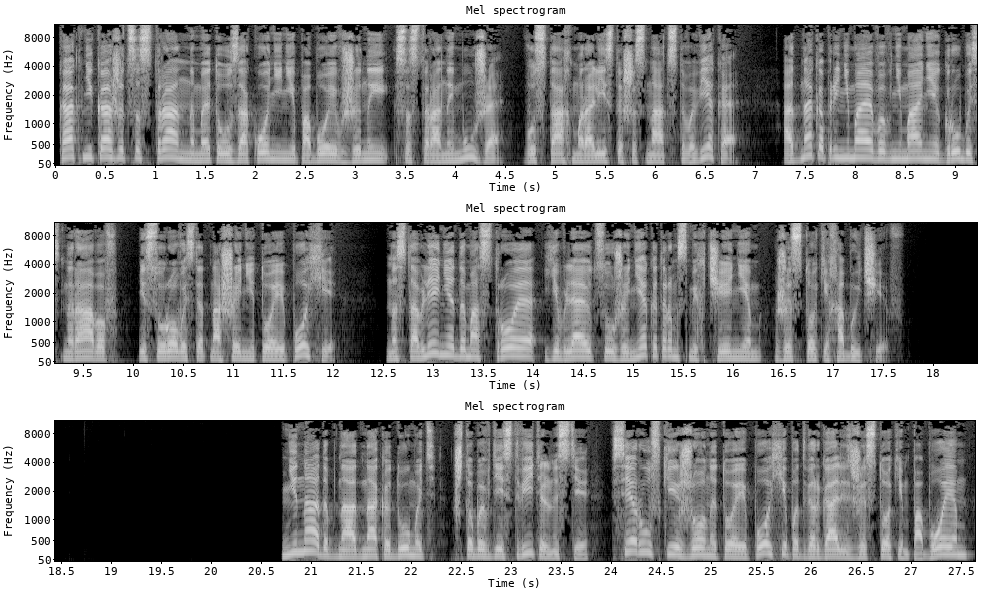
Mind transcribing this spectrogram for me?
Как не кажется странным это узаконение побоев жены со стороны мужа в устах моралиста XVI века, однако, принимая во внимание грубость нравов и суровость отношений той эпохи, наставления домостроя являются уже некоторым смягчением жестоких обычаев. Не надобно, однако, думать, чтобы в действительности все русские жены той эпохи подвергались жестоким побоям,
